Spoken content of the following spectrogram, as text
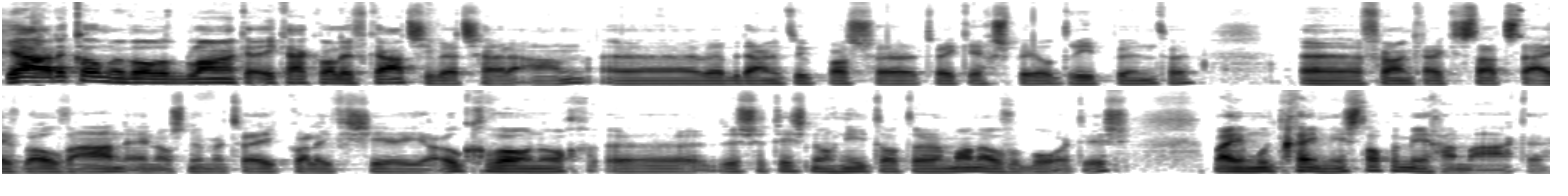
Ja, er komen wel wat belangrijke EK-kwalificatiewedstrijden aan. Uh, we hebben daar natuurlijk pas twee keer gespeeld, drie punten. Uh, Frankrijk staat stijf bovenaan en als nummer twee kwalificeer je ook gewoon nog. Uh, dus het is nog niet dat er een man overboord is. Maar je moet geen misstappen meer gaan maken.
